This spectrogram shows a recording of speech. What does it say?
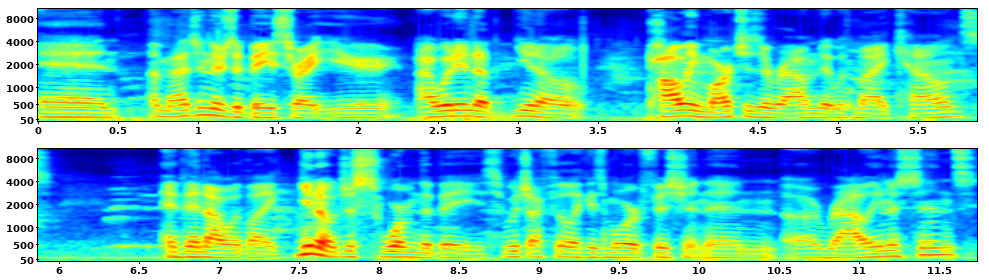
And imagine there's a base right here. I would end up, you know, piling marches around it with my accounts and then I would like you know just swarm the base, which I feel like is more efficient than a rally in a sense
